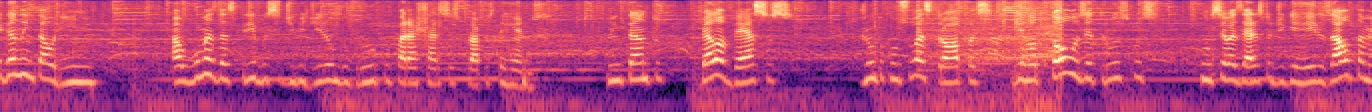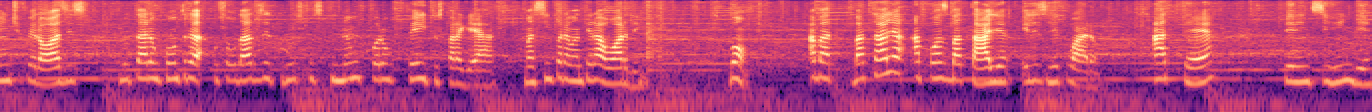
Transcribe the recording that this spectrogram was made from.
Chegando em Taurine, algumas das tribos se dividiram do grupo para achar seus próprios terrenos. No entanto, Belovessus, junto com suas tropas, derrotou os etruscos com seu exército de guerreiros altamente ferozes lutaram contra os soldados etruscos que não foram feitos para a guerra, mas sim para manter a ordem. Bom, a ba batalha após batalha, eles recuaram, até terem de se render.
